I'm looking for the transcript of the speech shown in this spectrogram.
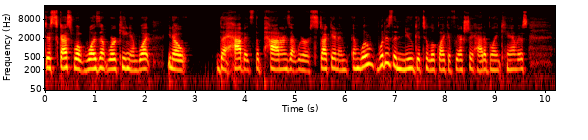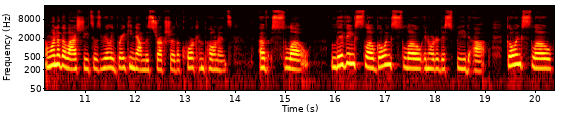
discussed what wasn't working and what, you know, the habits, the patterns that we are stuck in, and, and what, what does the new get to look like if we actually had a blank canvas? And one of the last sheets was really breaking down the structure, the core components of slow, living slow, going slow in order to speed up, going slow,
